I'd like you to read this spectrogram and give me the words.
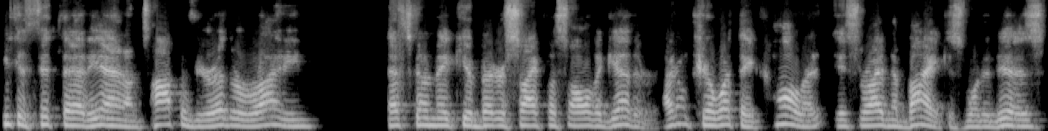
You can fit that in on top of your other riding. That's going to make you a better cyclist altogether. I don't care what they call it. It's riding a bike is what it is.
